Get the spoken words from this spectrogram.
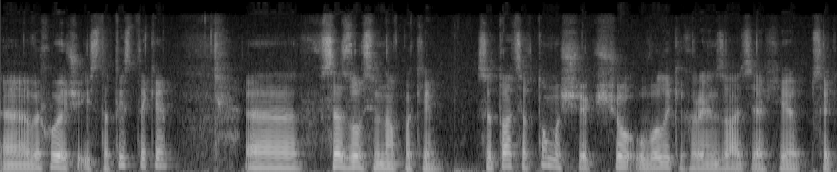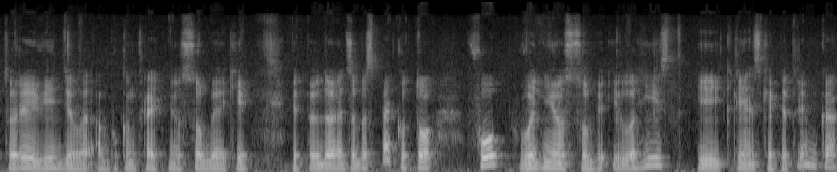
е, виходячи із статистики, все зовсім навпаки. Ситуація в тому, що якщо у великих організаціях є сектори, відділи або конкретні особи, які відповідають за безпеку, то ФОП в одній особі і логіст, і клієнтська підтримка,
